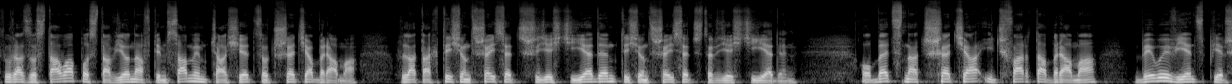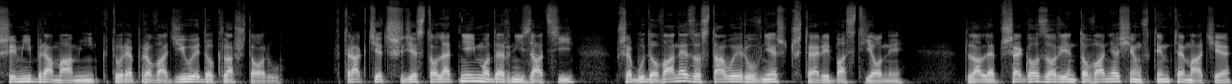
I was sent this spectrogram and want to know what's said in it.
która została postawiona w tym samym czasie co trzecia brama w latach 1631-1641. Obecna trzecia i czwarta brama były więc pierwszymi bramami, które prowadziły do klasztoru. W trakcie trzydziestoletniej modernizacji przebudowane zostały również cztery bastiony. Dla lepszego zorientowania się w tym temacie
